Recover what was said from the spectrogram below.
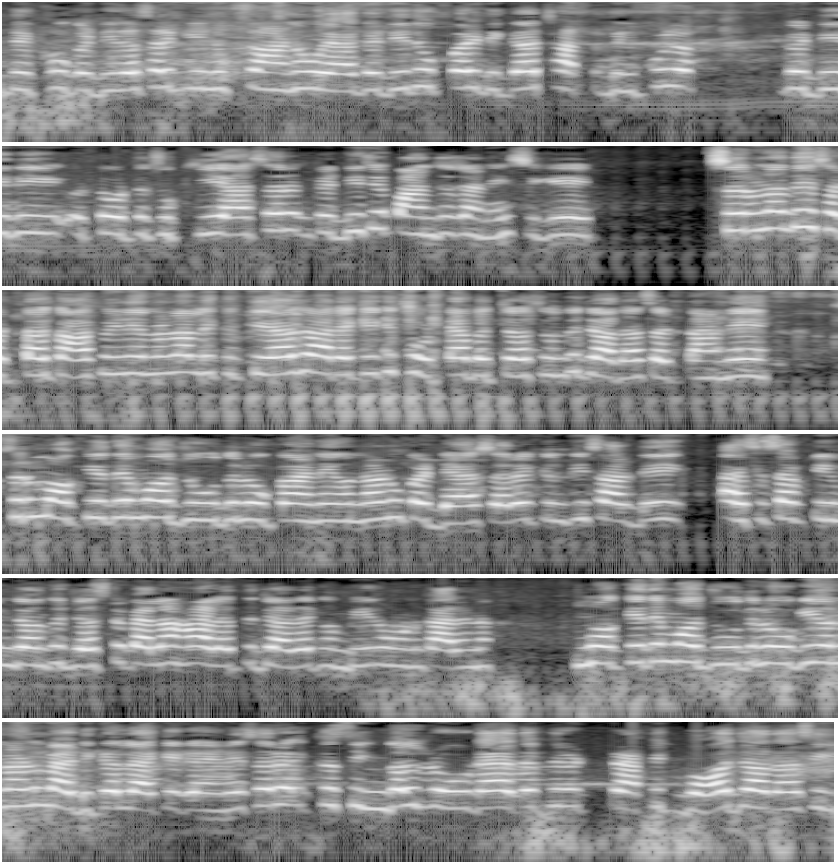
ਦੇਖੋ ਗੱਡੀ ਦਾ ਸਰ ਕੀ ਨੁਕਸਾਨ ਹੋਇਆ। ਗੱਡੀ ਦੇ ਉੱਪਰ ਡਿੱਗਾ ਛੱਤ ਬਿਲਕੁਲ ਗੱਡੀ ਦੀ ਟੁੱਟ ਚੁੱਕੀ ਹੈ ਸਰ, ਗੱਡੀ 'ਚ ਪੰਜ ਜਣੇ ਸੀਗੇ। ਸਰ, ਉਹਨਾਂ ਦੇ ਸੱਟਾਂ ਕਾਫੀ ਨੇ। ਉਹਨਾਂ ਨਾਲ ਇੱਕ ਕਿਹਾ ਜਾ ਰਿਹਾ ਕਿ ਇੱਕ ਛੋਟਾ ਬੱਚਾ ਸੀ, ਉਹਦੇ ਜ਼ਿਆਦਾ ਸੱਟਾਂ ਨੇ। ਸਰ, ਮੌਕੇ ਤੇ ਮੌਜੂਦ ਲੋਕਾਂ ਨੇ ਉਹਨਾਂ ਨੂੰ ਕੱਢਿਆ ਸਰ, ਕਿਉਂਕਿ ਸਾਡੇ ਐਸਐਸਐਫ ਟੀਮ ਜਾਣ ਤੋਂ ਜਸਟ ਪਹਿਲਾਂ ਹਾਲਤ ਜ਼ਿਆਦਾ ਗੰਭੀਰ ਹੋਣ ਕਾਰਨ ਮੌਕੇ ਤੇ ਮੌਜੂਦ ਲੋਕ ਹੀ ਉਹਨਾਂ ਨੂੰ ਮੈਡੀਕਲ ਲੈ ਕੇ ਗਏ ਨੇ। ਸਰ ਇੱਕ ਸਿੰਗਲ ਰੋਡ ਹੈ ਤੇ ਫਿਰ ਟ੍ਰੈਫਿਕ ਬਹੁਤ ਜ਼ਿਆਦਾ ਸੀ।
